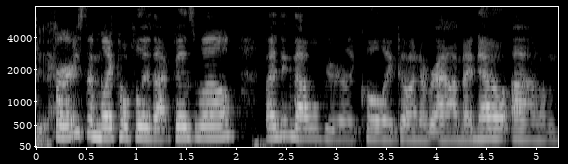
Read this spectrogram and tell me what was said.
Yeah. first, and like hopefully that goes well. But I think that will be really cool, like going around. I know um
